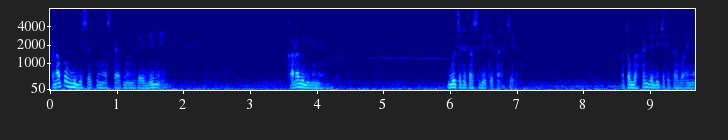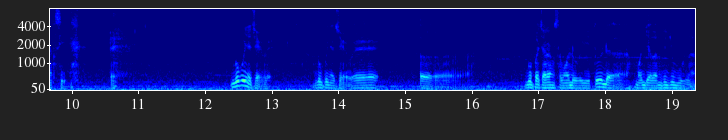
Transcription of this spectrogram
Kenapa gue bisa punya statement kayak gini? Karena begini men gue cerita sedikit aja. Atau bahkan jadi cerita banyak sih. Gue punya cewek. Gue punya cewek uh, gue pacaran sama doi itu udah mau jalan tujuh bulan.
